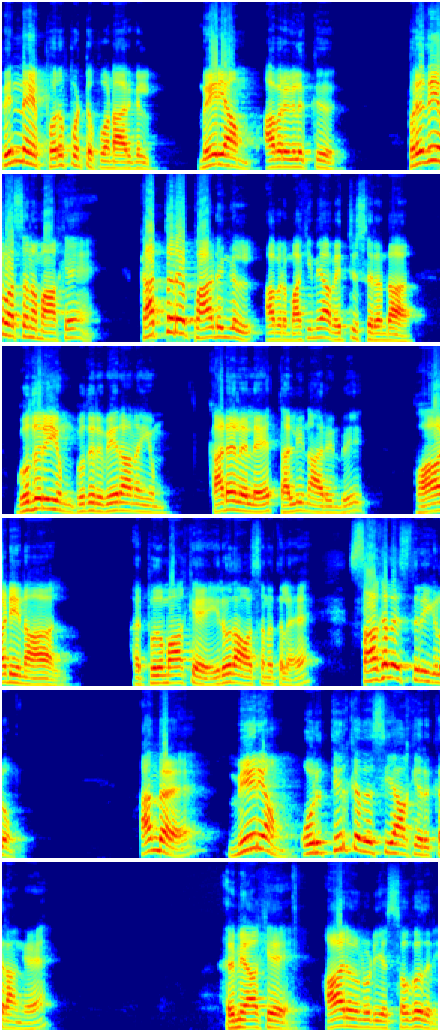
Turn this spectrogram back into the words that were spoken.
பின்னே புறப்பட்டு போனார்கள். மேரியாம் அவர்களுக்கு பிரதிவசனமாக கத்திர பாடுங்கள் அவர் மகிமையா வெற்றி சிறந்தார். குதிரையும் குதிரை வீரானையும் கடலிலே தள்ளினார் என்று பாடினாள். அற்புதமாக இருபதாம் வசனத்துல சகல ஸ்திரீகளும் அந்த மீரியாம் ஒரு தீர்க்கதரிசியாக இருக்கிறாங்க. அருமையாக ஆரோனுடைய சகோதரி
